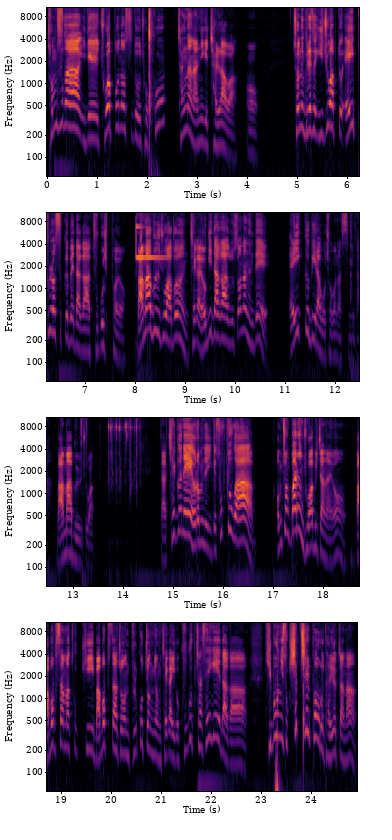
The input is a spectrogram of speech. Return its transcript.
점수가 이게 조합 보너스도 좋고 장난 아니게 잘 나와. 어. 저는 그래서 이 조합도 A 플러스급에다가 두고 싶어요. 마마불 조합은 제가 여기다가도 써놨는데 A급이라고 적어놨습니다. 마마불 조합. 자, 최근에 여러분들 이게 속도가 엄청 빠른 조합이잖아요. 마법사 맛 쿠키, 마법사 전, 불꽃정령 제가 이거 구급차 3개에다가 기본 이속 17%로 달렸잖아.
